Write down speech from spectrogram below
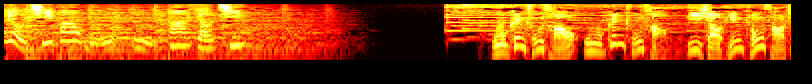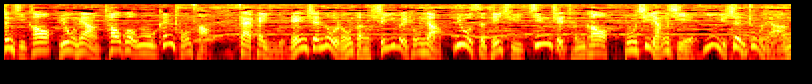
六七八五五八幺七。五根虫草，五根虫草，一小瓶虫草身体膏，用量超过五根虫草，再配以人参、鹿茸等十一味中药，六次提取精制成膏，补气养血，益肾助阳。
